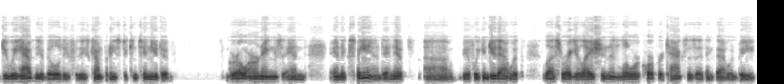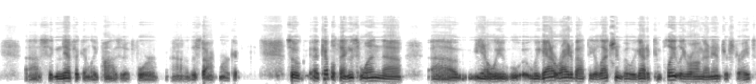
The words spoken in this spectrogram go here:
do we have the ability for these companies to continue to grow earnings and and expand? And if uh, if we can do that with less regulation and lower corporate taxes, I think that would be uh, significantly positive for uh, the stock market. So a couple things. One, uh, uh, you know, we we got it right about the election, but we got it completely wrong on interest rates.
